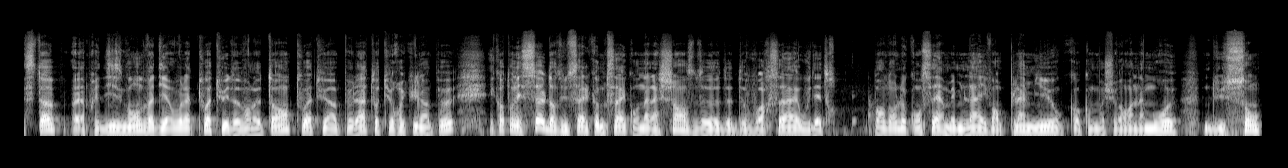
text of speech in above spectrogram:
stop, après 10 secondes, va dire voilà, toi tu es devant le temps, toi tu es un peu là, toi tu recules un peu. Et quand on est seul dans une salle comme ça et qu'on a la chance de, de voir ça ou d'être pendant le concert, même live, en plein milieu, comme moi je suis vraiment amoureux du son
